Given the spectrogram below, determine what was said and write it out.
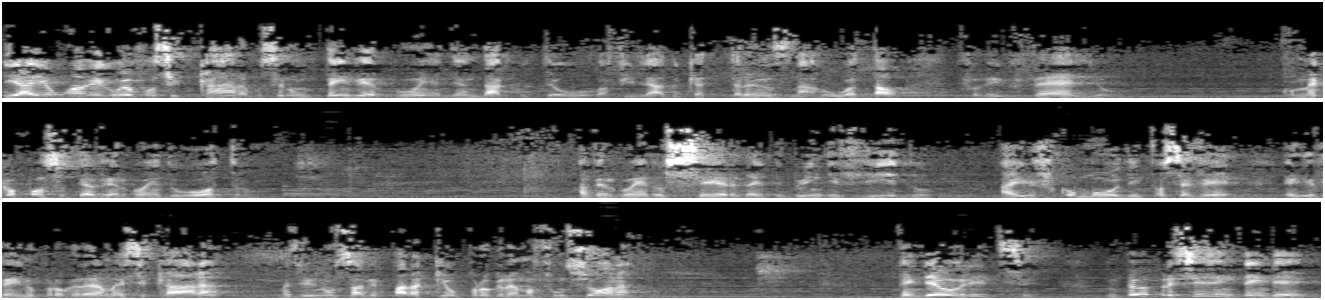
E aí um amigo meu falou assim, cara, você não tem vergonha de andar com o teu afilhado que é trans na rua tal? Eu falei, velho, como é que eu posso ter a vergonha do outro? A vergonha do ser, do indivíduo. Aí ele ficou mudo. Então você vê, ele vem no programa, esse cara, mas ele não sabe para que o programa funciona. Entendeu, Eurídice? Então eu preciso entender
